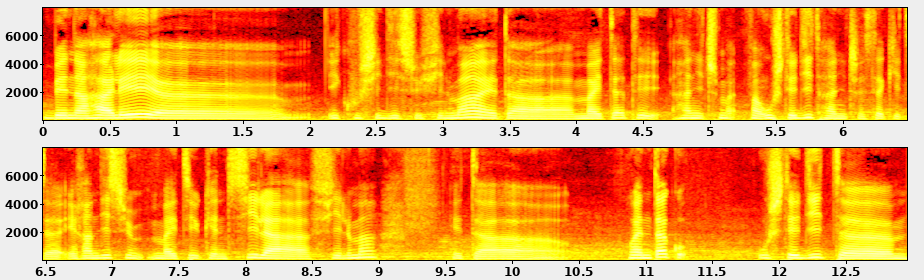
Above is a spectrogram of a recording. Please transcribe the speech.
bena jale uh, ikusi dizu filma eta maitate hanitz, enfin, uste dit hanitz ezakit, errandizu maite uken zila filma eta huentak uste dit uh,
